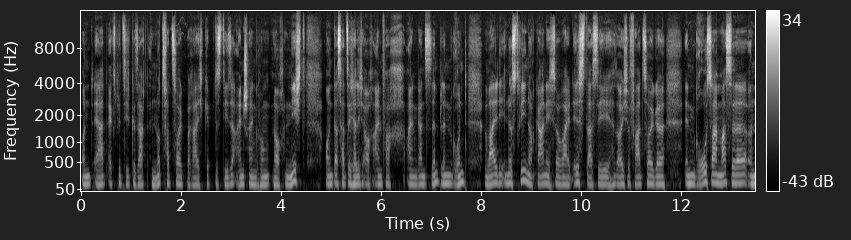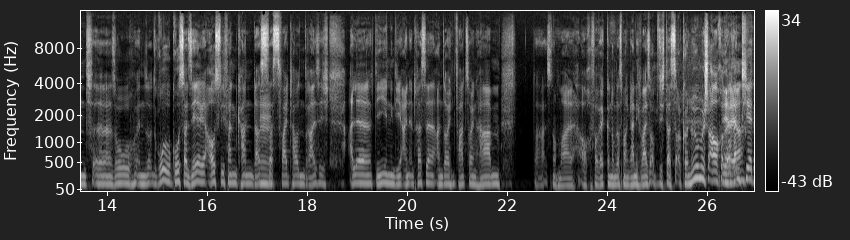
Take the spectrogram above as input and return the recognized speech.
Und er hat explizit gesagt, im Nutzfahrzeugbereich gibt es diese Einschränkungen Einschränkung noch nicht. Und das hat sicherlich auch einfach einen ganz simplen Grund, weil die Industrie noch gar nicht so weit ist, dass sie solche Fahrzeuge in großer Masse und äh, so in so gro großer Serie ausliefern kann, dass mhm. das 2030 alle diejenigen, die ein Interesse an solchen Fahrzeugen haben, da ist nochmal auch vorweggenommen, dass man gar nicht weiß, ob sich das ökonomisch auch äh, ja, rentiert.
